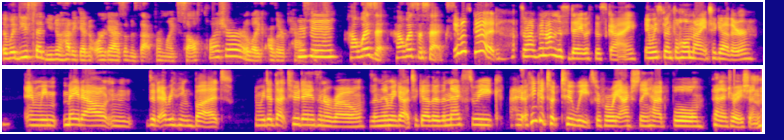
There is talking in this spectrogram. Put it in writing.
And when you said you know how to get an orgasm, is that from like self pleasure or like other past? Mhm. How was it? How was the sex? It was good. So I went on this date with this guy, and we spent the whole night together, and we made out and did everything but. And we did that two days in a row. And then we got together the next week. I I think it took two weeks before we actually had full penetration.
